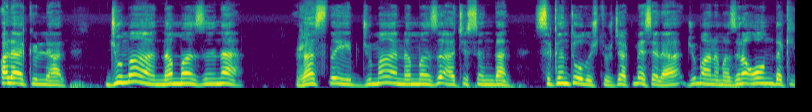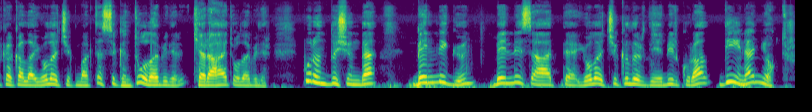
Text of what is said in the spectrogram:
Ala külli hal cuma namazına rastlayıp cuma namazı açısından sıkıntı oluşturacak mesela cuma namazına 10 dakika kala yola çıkmakta sıkıntı olabilir, kerahat olabilir. Bunun dışında belli gün, belli saatte yola çıkılır diye bir kural dinen yoktur.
